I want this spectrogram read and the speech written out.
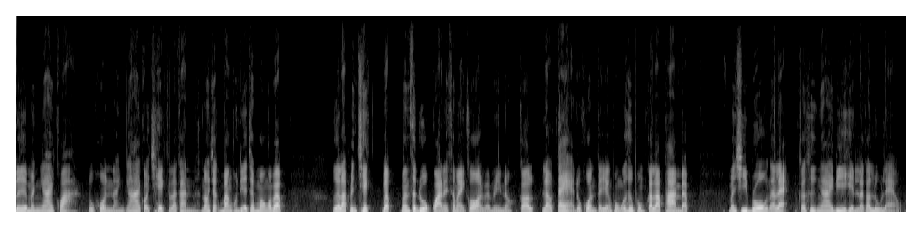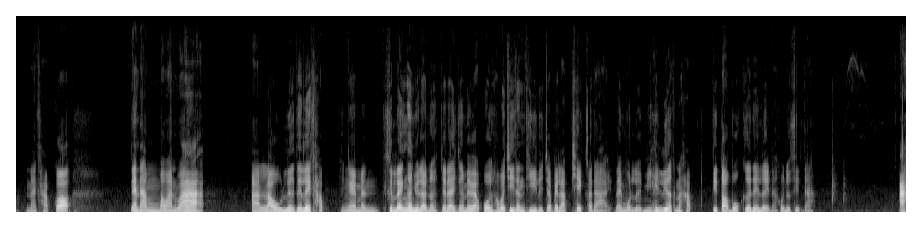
เลยมันง่ายกว่าทุกคนนะง่ายกว่าเช็คแล้วกัน นอกจากบางคนที่อาจจะมองว่าแบบเออรับเป็นเช็คแบบมันสะดวกกว่าในสมัยก่อนแบบนี้เนาะก็แล้วแต่ทุกคนแต่อย่างผมก็คือผมก็รับผ่านแบบบัญชีโบรกนั่นแหละ ก็คือง่ายดีเห็นแล้วก็รู้แล้วนะครับ ก็แนะนำประมาณว่าอ่าเราเลือกได้เลยครับ ยังไงมันคือได้เงินอยู่แล้วเนอะจะได้เงินไปแบบโอนเข้าบัญชีทันทีหรือจะไปรับเช็คก็ได้ได้หมดเลยมีให้เลือกนะครับ ติดต่อโบรกเกอร์ได้เลยนะคนดูสิทธ์นะอะ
